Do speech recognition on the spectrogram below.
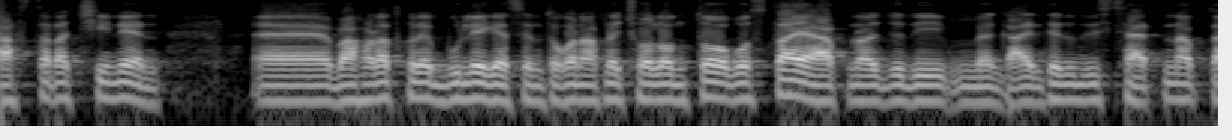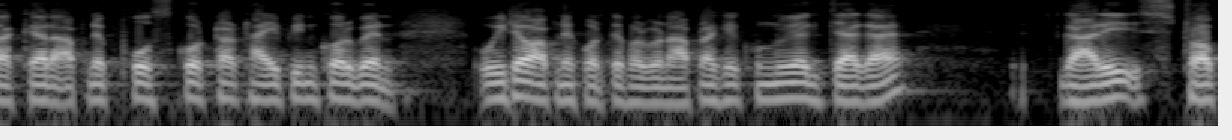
রাস্তাটা চিনেন বা হঠাৎ করে ভুলে গেছেন, তখন আপনি চলন্ত অবস্থায় আপনার যদি গাড়িতে যদি সেটনাপ থাকে আর আপনি পোস্ট কোডটা টাইপ ইন করবেন, ওইটাও আপনি করতে পারবেন আপনাকে কোনো এক জায়গায় গাড়ি স্টপ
